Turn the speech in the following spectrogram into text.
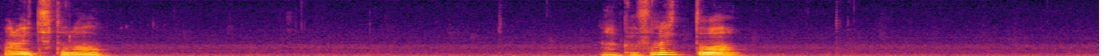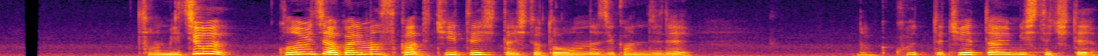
歩いてたらなんかその人はその道を「この道分かりますか?」って聞いてきた人と同じ感じでなんかこうやって携帯見せてきて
